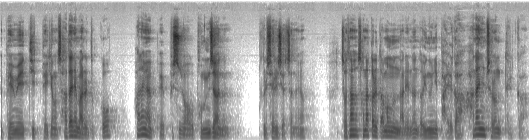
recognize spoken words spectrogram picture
그 뱀의 뒷 배경 사단의 말을 듣고 하나님 앞에 불순종하고 범죄하는 그걸 죄를 지었잖아요. 저 선- 선악과를 따먹는 날에는 너희 눈이 밝아 하나님처럼 될까?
